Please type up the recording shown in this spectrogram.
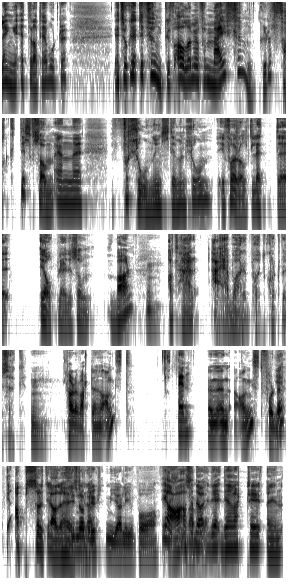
lenge etter at jeg er borte. Jeg tror ikke dette funker for alle, men for meg funker det faktisk som en eh, forsoningsdimensjon i forhold til dette jeg opplevde som barn, at her er jeg bare på et kort besøk. Har det vært en angst? En, En, en angst for det? absolutt i aller høyeste Siden du har brukt mye av livet på Ja, altså det, det, det har vært eh, en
